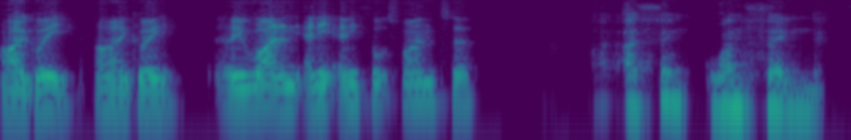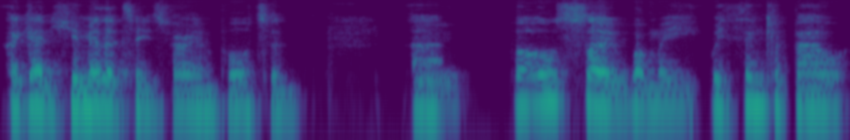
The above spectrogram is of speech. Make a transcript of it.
I agree. I agree. I mean, Ryan, any any thoughts, Ryan? To I think one thing again, humility is very important, uh, mm. but also when we we think about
